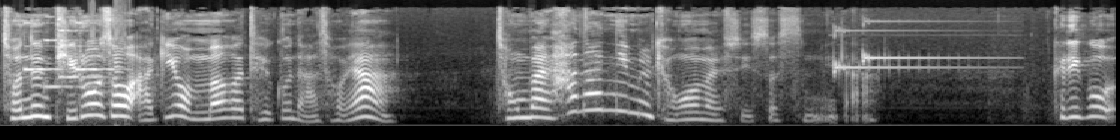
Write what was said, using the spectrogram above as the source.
저는 비로소 아기 엄마가 되고 나서야 정말 하나님을 경험할 수 있었습니다. 그리고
